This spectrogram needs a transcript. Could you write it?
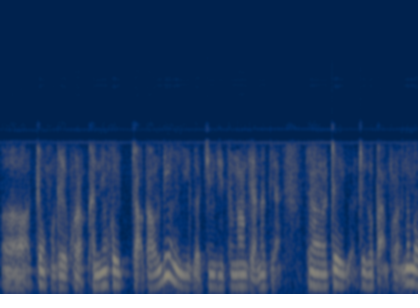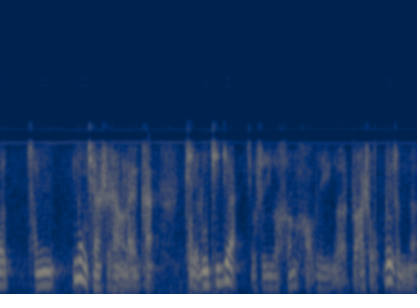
呃，政府这一块肯定会找到另一个经济增长点的点，呃，这个这个板块。那么从目前市场来看。铁路基建就是一个很好的一个抓手，为什么呢？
